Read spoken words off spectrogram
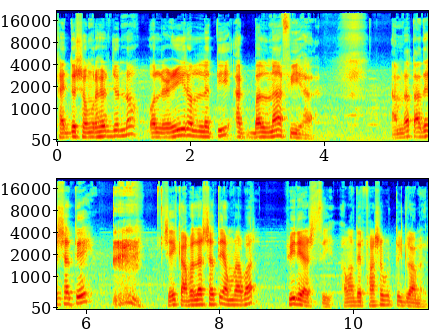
খাদ্য সংগ্রহের জন্য। অল্লাতি আকবালনা ফিহা। আমরা তাদের সাথে, সেই কাফেলার সাথে আমরা আবার ফিরে আসছি আমাদের পার্শ্ববর্তী গ্রামের।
